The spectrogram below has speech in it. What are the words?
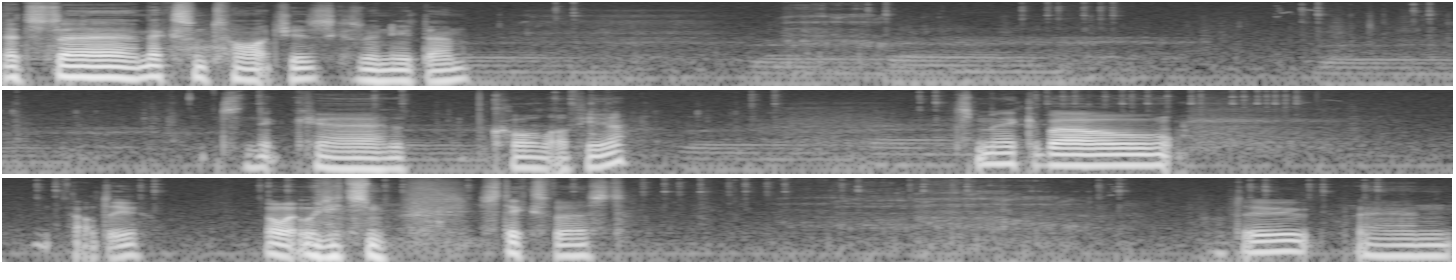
Let's uh, make some torches, because we need them. Let's nick uh, the coal off here. Let's make about... That'll do. Oh wait, we need some sticks first. I'll do, and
